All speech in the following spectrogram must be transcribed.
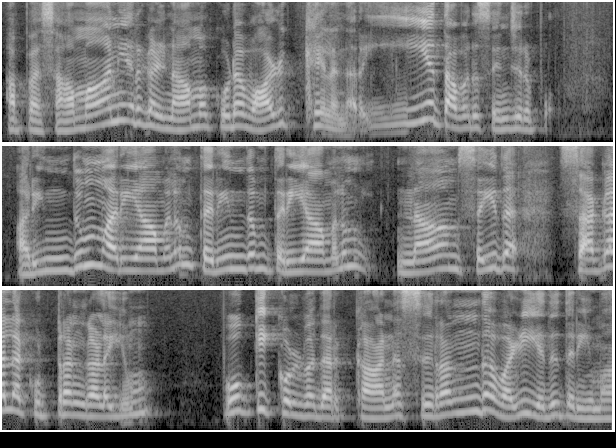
அப்போ சாமானியர்கள் நாம கூட வாழ்க்கையில் நிறைய தவறு செஞ்சுருப்போம். அறிந்தும் அறியாமலும் தெரிந்தும் தெரியாமலும் நாம் செய்த சகல குற்றங்களையும் போக்கிக் கொள்வதற்கான சிறந்த வழி எது தெரியுமா?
